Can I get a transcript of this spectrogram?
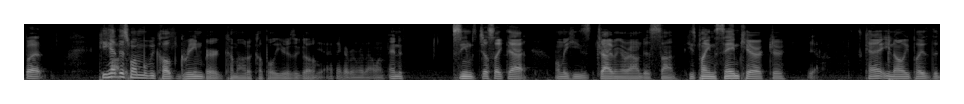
but He had this one movie called Greenberg come out a couple years ago, yeah, I think I remember that one. and it seems just like that. Only he's driving around his son. He's playing the same character. Yeah. It's kind of you know he plays the.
